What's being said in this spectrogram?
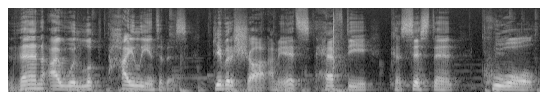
Then I would look highly into this. Give it a shot. I mean, it's hefty, consistent, cool.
